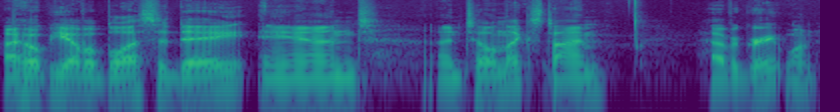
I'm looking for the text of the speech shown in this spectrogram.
I hope you have a blessed day, and until next time, have a great one.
